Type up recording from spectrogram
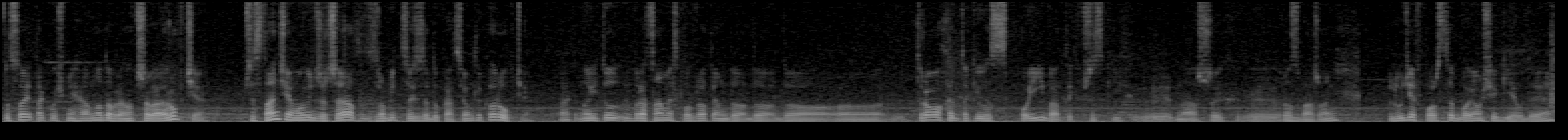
to sobie tak uśmiecham, no dobra, no trzeba, róbcie. Przestańcie mówić, że trzeba zrobić coś z edukacją, tylko róbcie. Tak? No i tu wracamy z powrotem do, do, do e, trochę do takiego spoiwa tych wszystkich e, naszych e, rozważań. Ludzie w Polsce boją się giełdy.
